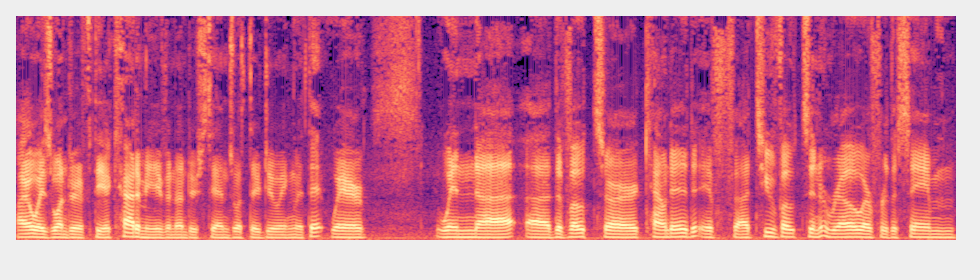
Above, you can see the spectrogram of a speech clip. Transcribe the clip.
I always wonder if the Academy even understands what they're doing with it, where when uh, uh, the votes are counted, if uh, two votes in a row are for the same,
